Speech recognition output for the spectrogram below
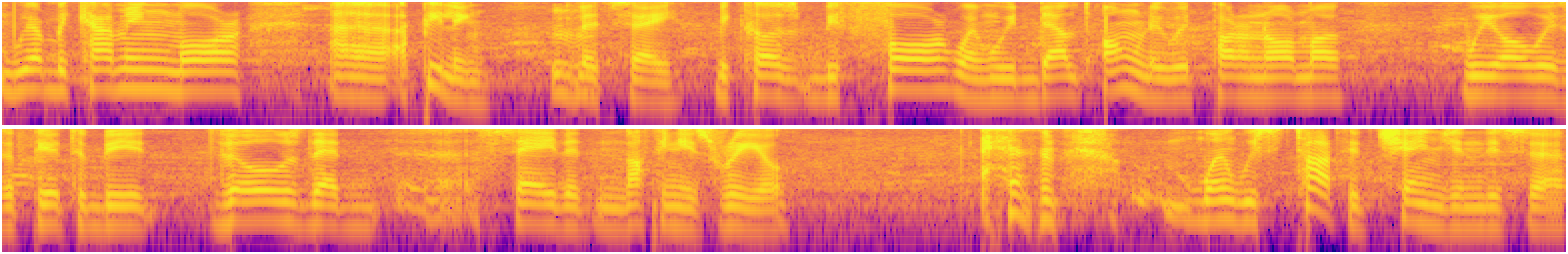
we are becoming more uh, appealing. Let's say because before when we dealt only with paranormal, we always appeared to be those that uh, say that nothing is real. When we started changing this uh,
